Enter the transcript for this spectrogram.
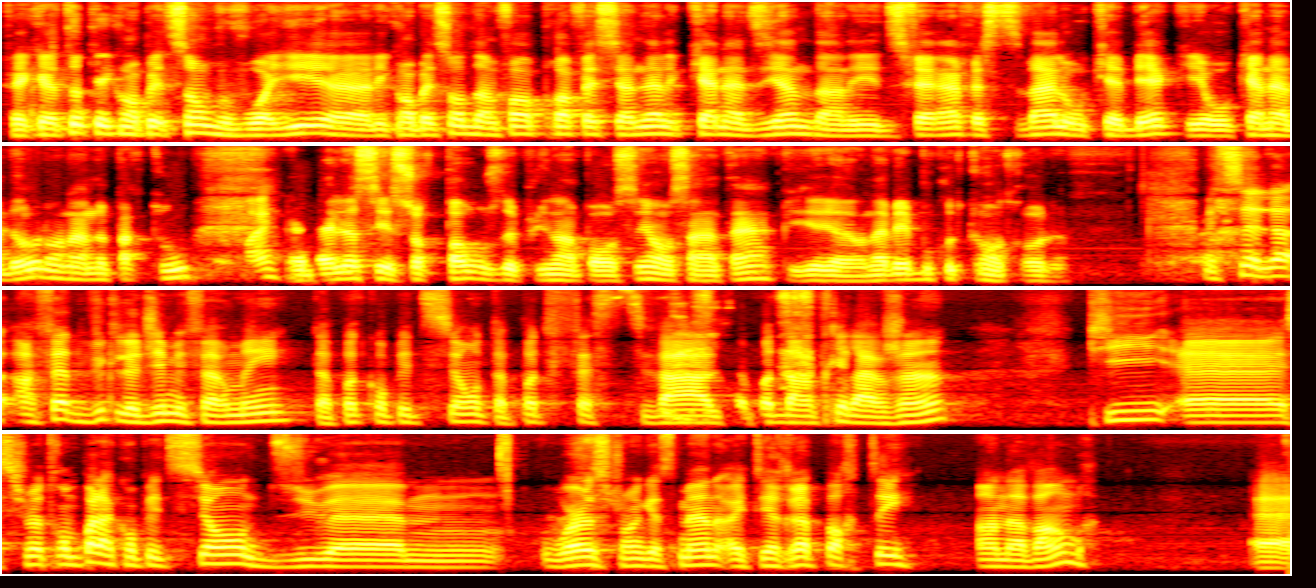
Fait que toutes les compétitions, vous voyez, euh, les compétitions d'hommes forts professionnelles canadiennes dans les différents festivals au Québec et au Canada, là, on en a partout. Ben là, c'est sur pause depuis l'an passé, on s'entend, puis on avait beaucoup de contrôle. Mais tu sais, là, en fait, vu que le gym est fermé, tu n'as pas de compétition, tu n'as pas de festival, tu n'as pas d'entrée d'argent. Puis, euh, si je ne me trompe pas, la compétition du euh, World's Strongest Man a été reportée en novembre. Euh,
